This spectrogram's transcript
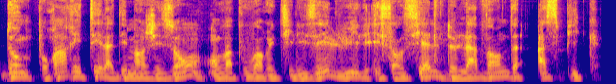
Donc, pour arrêter la démangeaison, on va pouvoir utiliser l'huile essentielle de lavande aspic,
